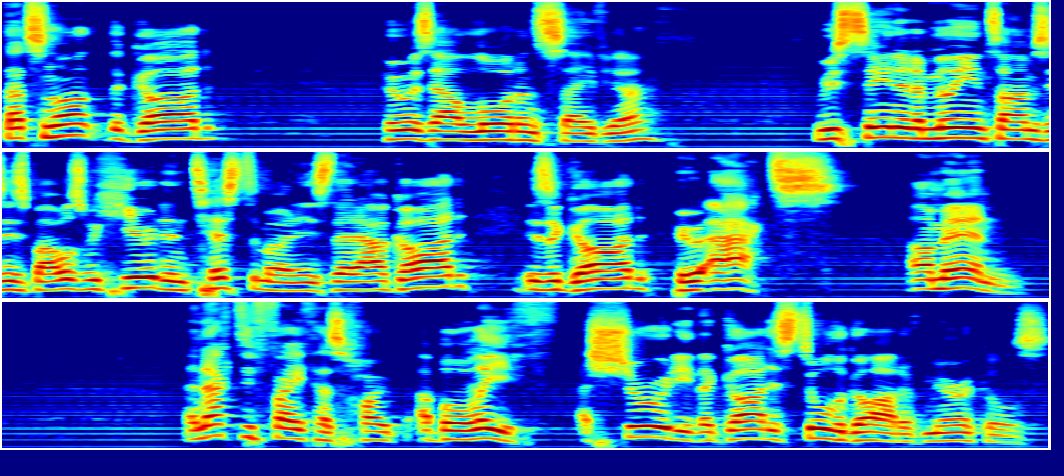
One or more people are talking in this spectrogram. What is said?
That's not the God who is our Lord and Savior. We've seen it a million times in His Bibles. We hear it in testimonies that our God is a God who acts. Amen. An active faith has hope, a belief, a surety that God is still the God of miracles.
